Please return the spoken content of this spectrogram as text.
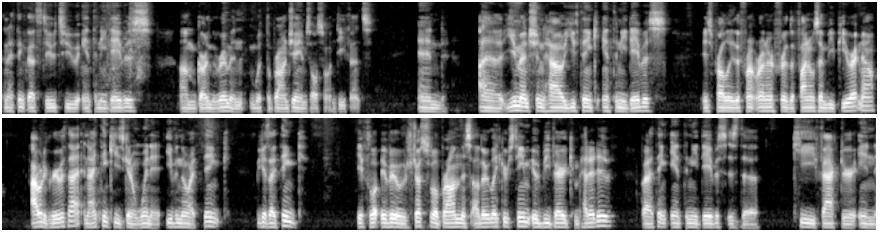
and I think that's due to Anthony Davis um, guarding the rim and with LeBron James also on defense, and uh, you mentioned how you think Anthony Davis is probably the front runner for the Finals MVP right now. I would agree with that, and I think he's going to win it. Even though I think because I think if if it was just LeBron, this other Lakers team, it would be very competitive. But I think Anthony Davis is the key factor in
